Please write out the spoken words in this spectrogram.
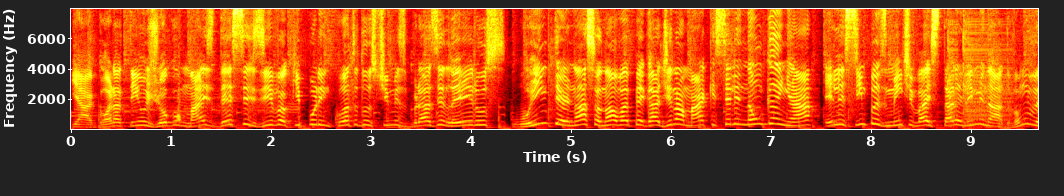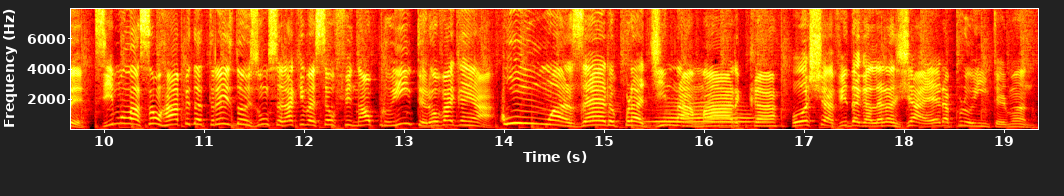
E agora tem o jogo mais decisivo aqui por enquanto dos times brasileiros. O Internacional vai pegar a Dinamarca e se ele não ganhar, ele simplesmente vai estar eliminado. Vamos ver. Simulação rápida 3 2 1, será que vai ser o final pro Inter ou vai ganhar? 1 a 0 pra Dinamarca. Poxa vida, galera, já era pro Inter, mano.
